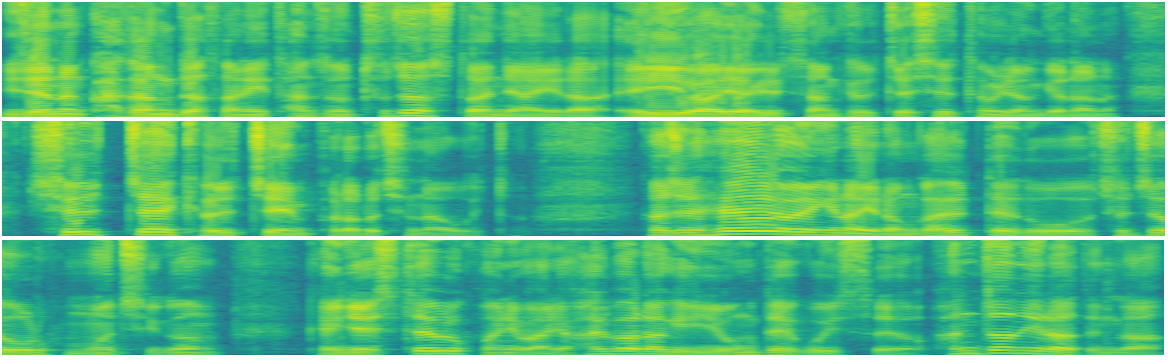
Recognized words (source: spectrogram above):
이제는 가상자산이 단순 투자 수단이 아니라 AI와 일상 결제 시스템을 연결하는 실제 결제 인프라로 지나고 있죠. 사실 해외여행이나 이런 거 할 때도 실질적으로 보면 지금 굉장히 스테이블 코인이 많이 활발하게 이용되고 있어요. 환전이라든가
